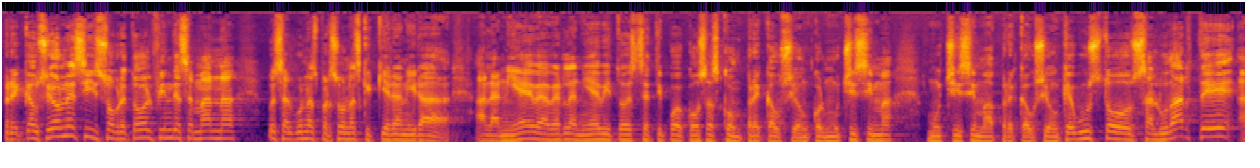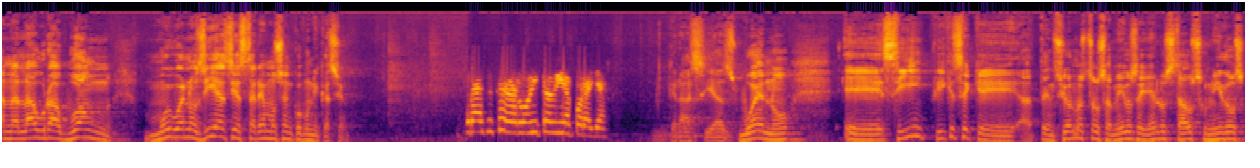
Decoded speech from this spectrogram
precauciones y sobre todo el fin de semana, pues algunas personas que quieran ir a, a, la nieve, a ver la nieve y todo este tipo de cosas con precaución, con muchísima, muchísima precaución. Qué gusto saludarte, Ana Laura Wong. Muy buenos días y estaremos en comunicación. Gracias, Javier. Bonito día por allá. Gracias. Bueno, eh, sí, fíjese que, atención, nuestros amigos allá en los Estados Unidos,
